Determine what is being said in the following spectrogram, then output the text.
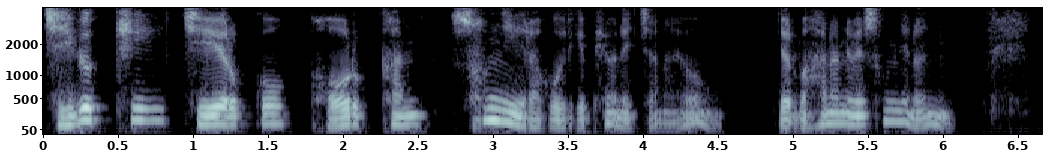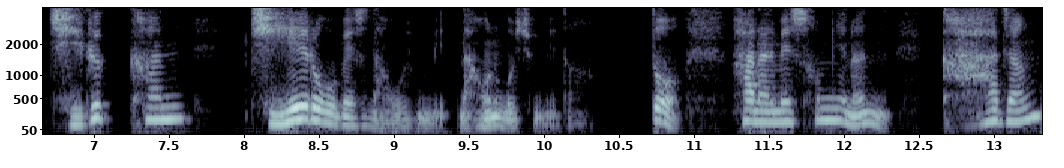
지극히 지혜롭고 거룩한 섭리라고 이렇게 표현했잖아요. 여러분, 하나님의 섭리는 지극한 지혜로움에서 나오는 것입니다. 또 하나님의 섭리는 가장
